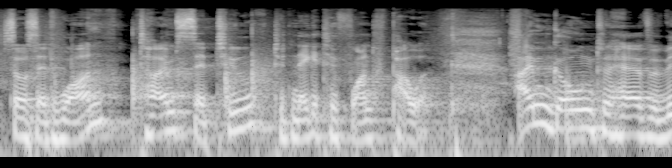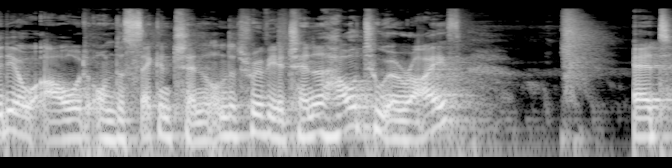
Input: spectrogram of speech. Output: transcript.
So z1 times z2 to the negative 1 power. I'm going to have a video out on the second channel, on the trivia channel, how to arrive at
